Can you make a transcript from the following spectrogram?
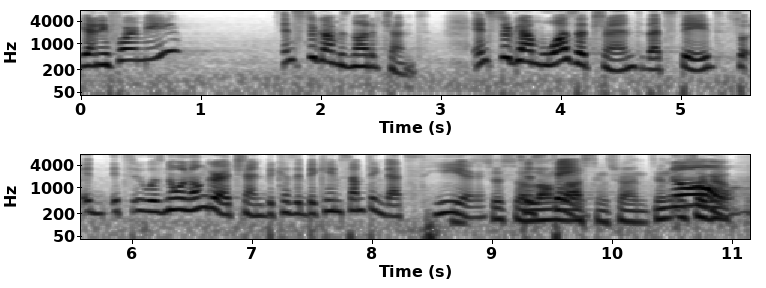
yani for me, Instagram is not a trend. Instagram was a trend that stayed, so it, it's, it was no longer a trend because it became something that's here It's just to a stay. long-lasting trend. In No, Instagram.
